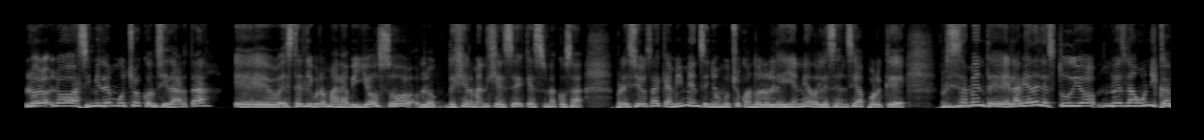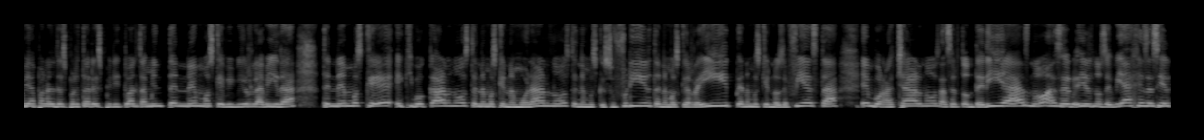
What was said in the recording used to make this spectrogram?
lo, lo asimilé mucho con Siddhartha. Eh, este libro maravilloso lo, de Germán Gese, que es una cosa preciosa que a mí me enseñó mucho cuando lo leí en mi adolescencia, porque precisamente la vía del estudio no es la única vía para el despertar espiritual, también tenemos que vivir la vida, tenemos que equivocarnos, tenemos que enamorarnos, tenemos que sufrir, tenemos que reír, tenemos que irnos de fiesta, emborracharnos, hacer tonterías, ¿no? Hacer irnos de viaje, es decir,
